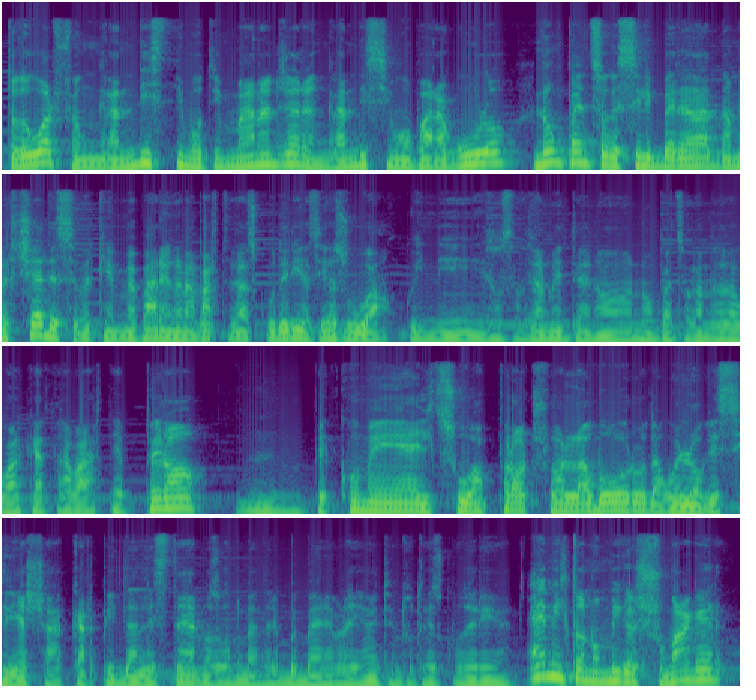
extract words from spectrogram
Toto Wolff è un grandissimo team manager, è un grandissimo paraculo, non penso che si libererà da Mercedes perché mi pare che una parte della scuderia sia sua, quindi sostanzialmente no, non penso che andrà da qualche altra parte, però mm, per come è il suo approccio al lavoro, da quello che si riesce a carpire dall'esterno, secondo me andrebbe bene praticamente in tutte le scuderie. Hamilton o Michael Schumacher?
